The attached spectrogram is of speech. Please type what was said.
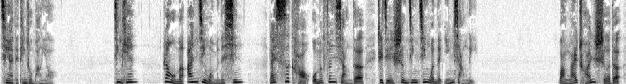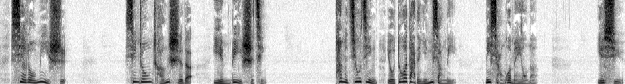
亲爱的听众朋友，今天让我们安静我们的心。来思考我们分享的这节圣经经文的影响力。往来传舌的泄露密事，心中诚实的隐蔽事情，他们究竟有多大的影响力？你想过没有呢？也许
